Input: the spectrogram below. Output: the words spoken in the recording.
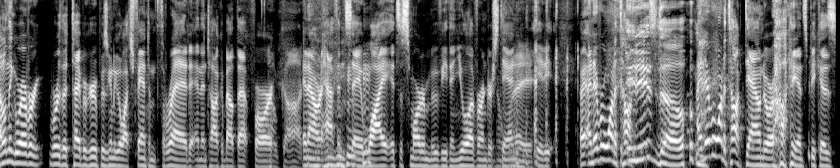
I don't think we're ever we're the type of group who's going to go watch Phantom Thread and then talk about that for Oh, God. an hour and a half and say why it's a smarter movie than you'll ever understand. way. idiot. I, I never want to talk. It is though. I never want to talk down to our audience because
